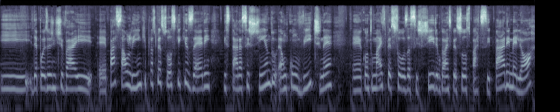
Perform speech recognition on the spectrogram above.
e depois a gente vai é, passar o link para as pessoas que quiserem estar assistindo. É um convite, né? É, quanto mais pessoas assistirem, quanto mais pessoas participarem, melhor.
